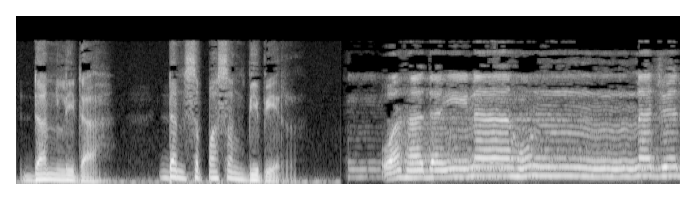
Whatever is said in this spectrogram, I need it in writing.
Dan lidah dan sepasang bibir. وهديناه النجدين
